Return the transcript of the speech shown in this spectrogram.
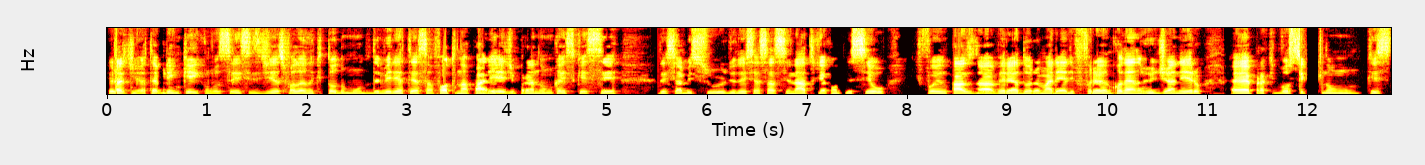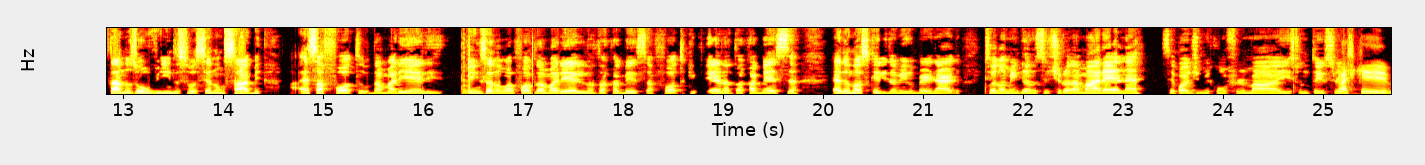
eu já até brinquei com você esses dias falando que todo mundo deveria ter essa foto na parede para nunca esquecer desse absurdo, desse assassinato que aconteceu, que foi o caso da vereadora Marielle Franco, né, no Rio de Janeiro, é, para que você que, não, que está nos ouvindo, se você não sabe, essa foto da Marielle, pensa numa foto da Marielle na tua cabeça, a foto que é na tua cabeça é do nosso querido amigo Bernardo, se eu não me engano, você tirou na maré, né, você pode me confirmar isso? Não tenho certeza. Acho que,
